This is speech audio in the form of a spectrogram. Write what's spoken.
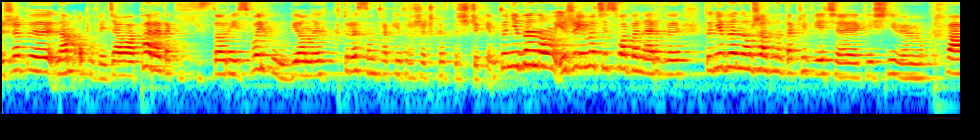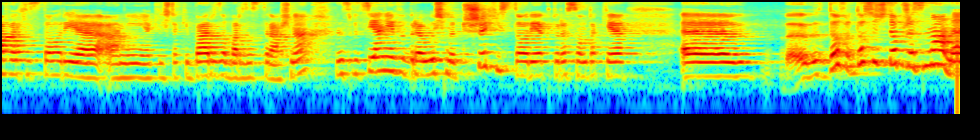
żeby nam opowiedziała parę takich historii swoich ulubionych, które są takie troszeczkę z dreszczykiem. To nie będą, jeżeli macie słabe nerwy, to nie będą żadne takie, wiecie, jakieś, nie wiem, krwawe historie, ani jakieś takie bardzo, bardzo straszne. Więc specjalnie wybrałyśmy trzy historie, które są takie e, do, dosyć dobrze znane,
